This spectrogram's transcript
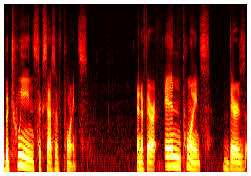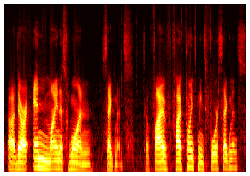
between successive points. And if there are n points, there's, uh, there are n minus 1 segments. So five, five points means four segments,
